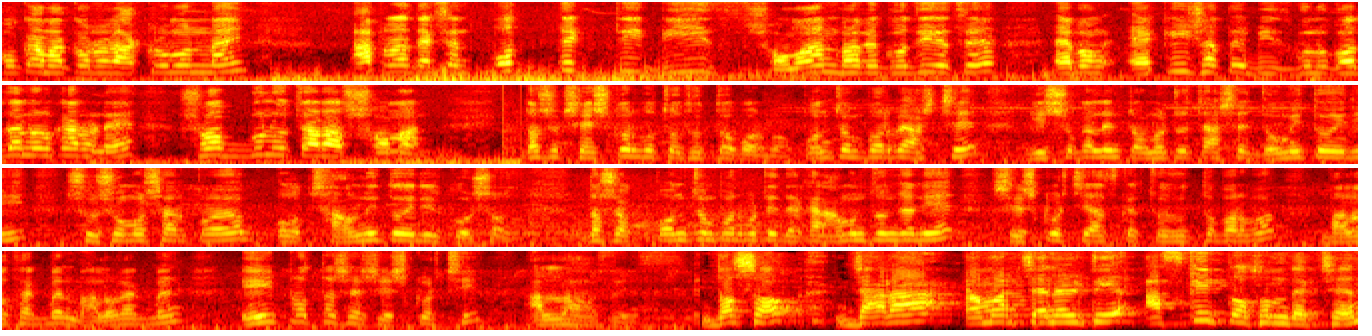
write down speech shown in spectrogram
পোকামাকড়ের আক্রমণ নাই। আপনারা দেখছেন, প্রত্যেকটি বীজ সমানভাবে গজিয়েছে এবং একই সাথে বীজগুলো গজানোর কারণে সবগুলো চারা সমান। দর্শক, শেষ করব চতুর্থ পর্ব। পঞ্চম পর্বে আসছে গ্রীষ্মকালীন টমেটো চাষে জমি তৈরি, সুষম সার প্রয়োগ ও ছাউনি তৈরির কৌশল। দর্শক, পঞ্চম পর্বটি দেখার আমন্ত্রণ জানিয়ে শেষ করছি আজকের চতুর্থ পর্ব। ভালো থাকবেন, ভালো রাখবেন। এই প্রত্যাশায় শেষ করছি। আল্লাহ হাফিজ। দর্শক, যারা আমার চ্যানেলটি আজকেই প্রথম দেখছেন,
